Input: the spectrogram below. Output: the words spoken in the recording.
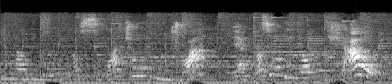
vi mando un grosso bacio, e al prossimo video, ciao!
